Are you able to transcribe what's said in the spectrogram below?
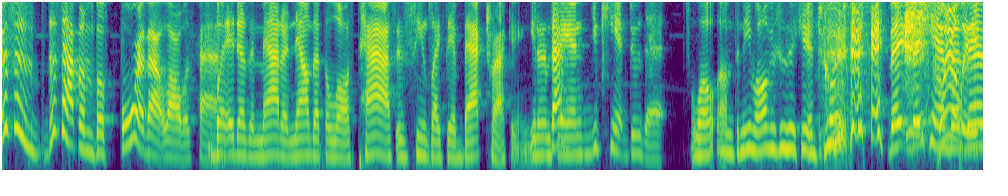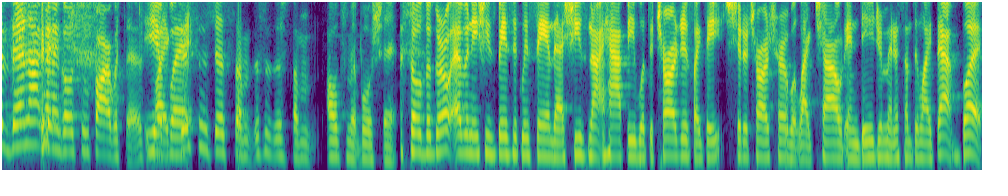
this is this happened before that law was passed. but it doesn't matter now that the law's passed. It seems like they're backtracking. You know what I'm that, saying? you can't do that. Well, um, Deneva, obviously they can't do it. They they can't. But Clearly. they're, they're not gonna go too far with this. Yeah, like, but- this is just some. This is just some ultimate bullshit. so the girl Ebony, she's basically saying that she's not happy with the charges. Like they should have charged her with like child endangerment or something like that. But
